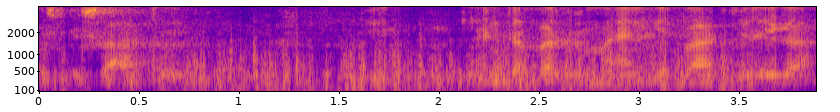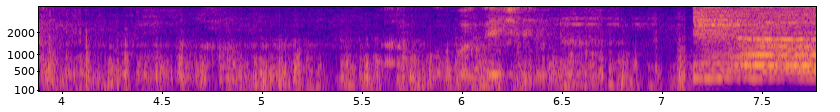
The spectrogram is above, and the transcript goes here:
उसके साथ घंटा भर रामायण के पाठ चलेगा। आपको उपदेश इसलिए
